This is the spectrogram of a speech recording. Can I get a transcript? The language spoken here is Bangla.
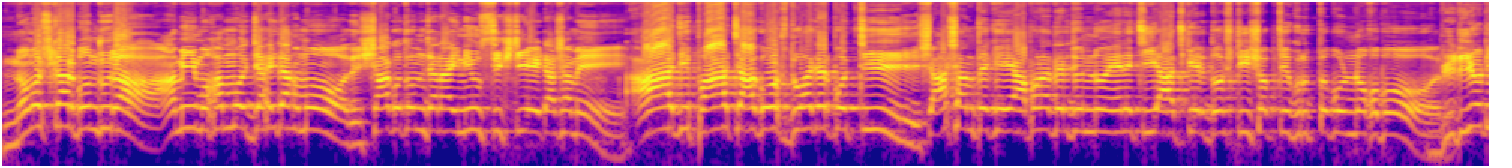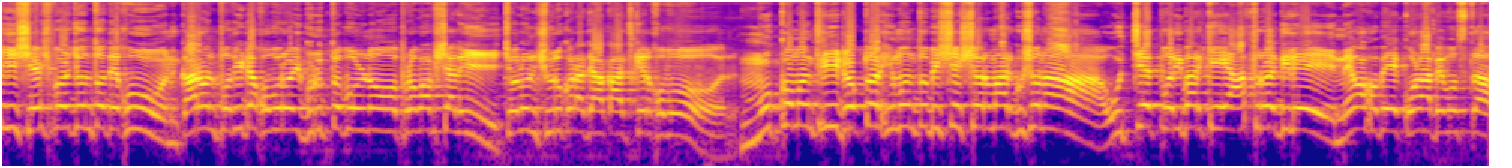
নমস্কার বন্ধুরা, আমি মোহাম্মদ জাহিদ আহমদ। স্বাগতম জানাই নিউজ সিক্সটি এইট আসামে। আজ পাঁচ আগস্ট দু হাজার পঁচিশ, আসাম থেকে আপনাদের জন্য এনেছি আজকের দশটি সবচেয়ে গুরুত্বপূর্ণ খবর। ভিডিওটি শেষ পর্যন্ত দেখুন, কারণ প্রতিটা খবরই গুরুত্বপূর্ণ ও প্রভাবশালী। চলুন শুরু করা যাক আজকের খবর। মুখ্যমন্ত্রী ডক্টর হিমন্ত বিশ্ব শর্মার ঘোষণা, উচ্ছেদ পরিবারকে আশ্রয় দিলে নেওয়া হবে কড়া ব্যবস্থা।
